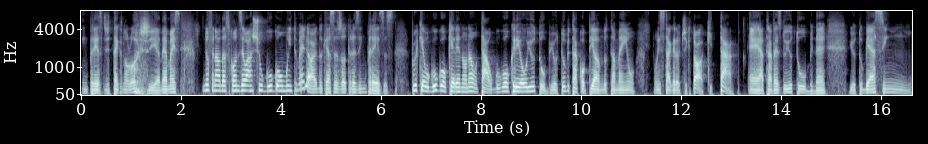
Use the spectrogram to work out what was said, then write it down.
empresa de tecnologia, né? Mas no final das contas eu acho o Google muito melhor do que essas outras empresas. Porque o Google, querendo ou não, tá, o Google criou o YouTube. O YouTube tá copiando também o, o Instagram e o TikTok? Tá. É através do YouTube, né? YouTube é assim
